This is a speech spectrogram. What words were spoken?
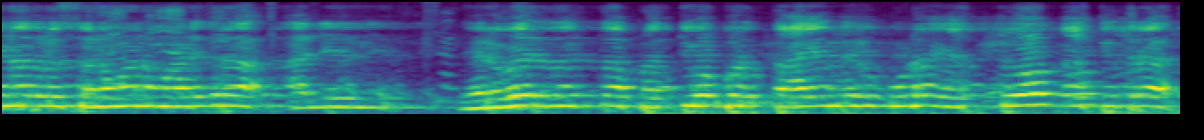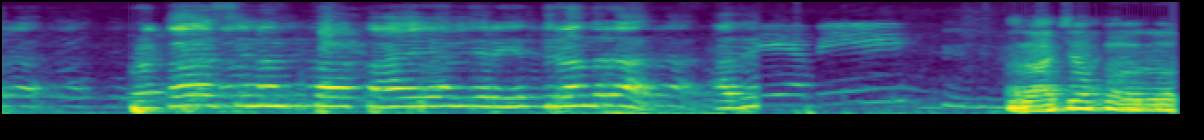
ಏನಾದರೂ ಸನ್ಮಾನ ಮಾಡಿದ್ರ ಅಲ್ಲಿ ನೆರವೇರಿದಂತ ಪ್ರತಿಯೊಬ್ಬರ ತಾಯಂದಿರು ಕೂಡ ಎಷ್ಟೋ ಕಷ್ಟಿದ್ರ. ಪ್ರಕಾಶಿನಂತ ತಾಯಂದಿರು ಇದ್ರಂದ್ರ ರಾಜಪ್ಪ ಅವರು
